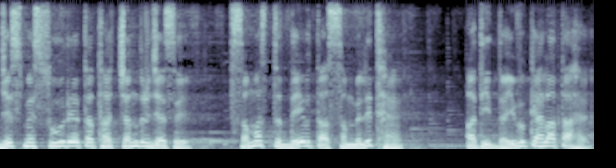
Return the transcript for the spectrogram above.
जिसमें सूर्य तथा चंद्र जैसे समस्त देवता सम्मिलित हैं अधिदैव कहलाता है।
